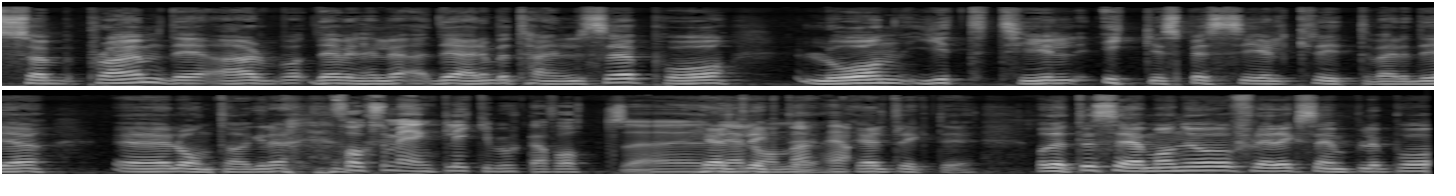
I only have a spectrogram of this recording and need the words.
Subprime, det er, det, er det er, en betegnelse på lån gitt til ikke spesielt kredittverdige eh, låntakere. Folk som egentlig ikke burde ha fått eh, helt det riktig, lånet. Ja. Helt riktig. Og dette ser man jo flere eksempler på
